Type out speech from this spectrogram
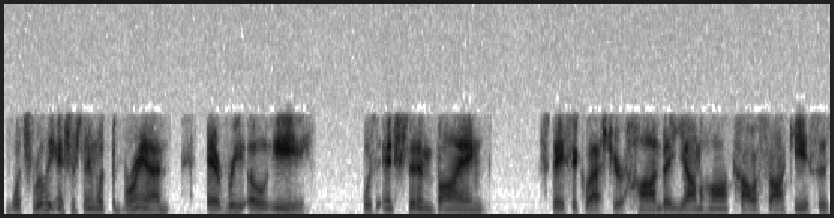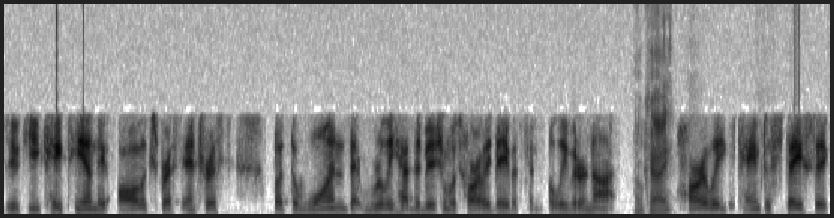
what's really interesting with the brand, every OE was interested in buying STACYC last year. Honda, Yamaha, Kawasaki, Suzuki, KTM, they all expressed interest. But the one that really had the vision was Harley Davidson, believe it or not. Okay. Harley came to STACYC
